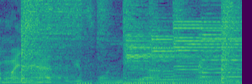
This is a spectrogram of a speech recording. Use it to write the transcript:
esta mañana telefónica.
